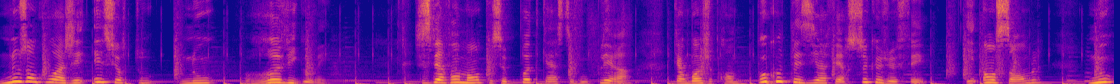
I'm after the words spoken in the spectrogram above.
nous encourager et surtout nous revigorer. J'espère vraiment que ce podcast vous plaira car moi je prends beaucoup de plaisir à faire ce que je fais et ensemble, nous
